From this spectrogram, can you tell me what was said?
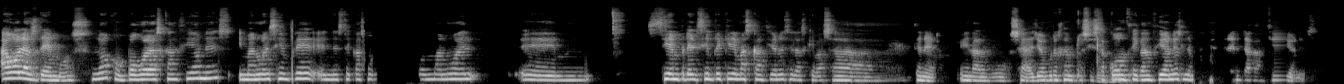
hago las demos, ¿no? Compongo las canciones y Manuel siempre, en este caso con Manuel, eh, siempre, él siempre quiere más canciones de las que vas a tener en álbum. O sea, yo, por ejemplo, si saco Ujú. 11 canciones, le pongo 30 canciones.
